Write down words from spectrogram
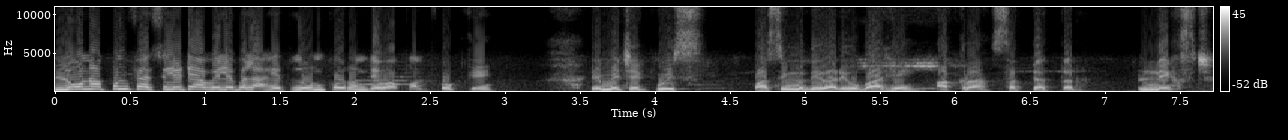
लोन आपण फॅसिलिटी अवेलेबल आहेत. लोन करून देऊ आपण. ओके एम एच एकवीस पासिंगमध्ये गाडी उभा आहे. अकरा सत्याहत्तर. नेक्स्ट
